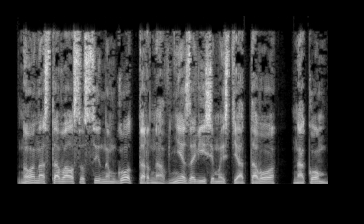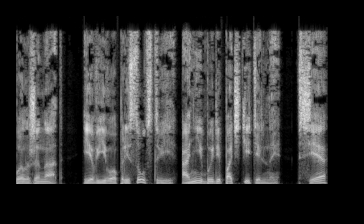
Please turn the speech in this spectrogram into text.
но он оставался сыном Готтерна вне зависимости от того, на ком был женат, и в его присутствии они были почтительны. Все,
